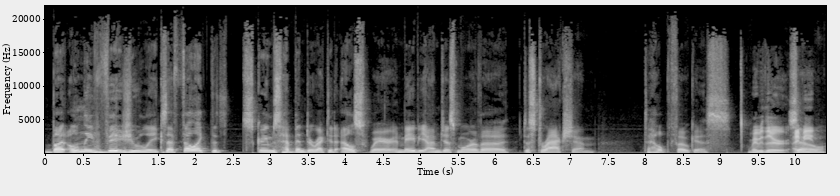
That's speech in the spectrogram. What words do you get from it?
but only visually, because I felt like the screams have been directed elsewhere, and maybe I'm just more of a distraction to help focus. maybe they're. I mean,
